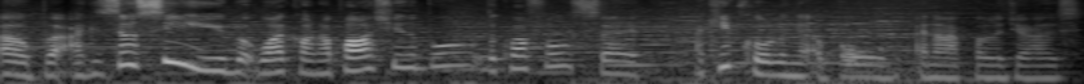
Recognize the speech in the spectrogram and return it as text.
oh, but I can still see you, but why can't I pass you the ball, the quaffle? So I keep calling it a ball, and I apologize.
